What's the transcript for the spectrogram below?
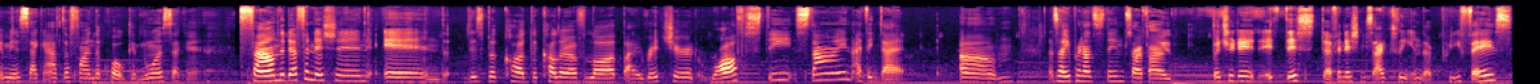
Give me a second. I have to find the quote. Give me one second. Found the definition in this book called The Color of Law by Richard Rothstein. I think that um, that's how you pronounce his name. Sorry if I butchered it. it. This definition is actually in the preface.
